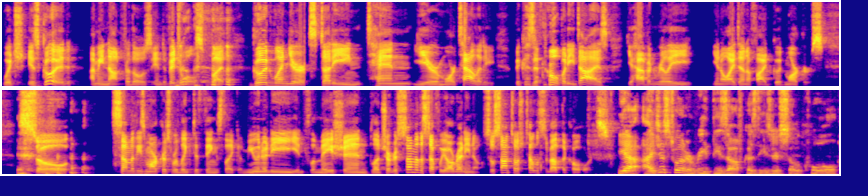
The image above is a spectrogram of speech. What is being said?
which is good. I mean, not for those individuals, but good when you're studying 10 year mortality, because if nobody dies, you haven't really, you know, identified good markers. So some of these markers were linked to things like immunity, inflammation, blood sugar, some of the stuff we already know. So, Santosh, tell us about the cohorts. Yeah, I just want to read these off because these are so cool.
